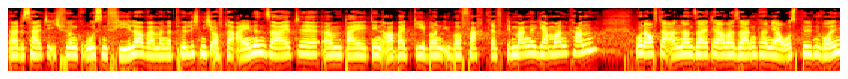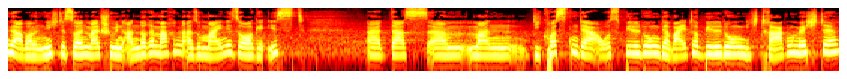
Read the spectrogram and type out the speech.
Äh, das halte ich für einen großen Fehler, weil man natürlich nicht auf der einen Seite ähm, bei den Arbeitgebern über Fachkräftemangel jammern kann und auf der anderen Seite aber sagen kann, ja, ausbilden wollen wir aber nicht, das sollen mal schön andere machen. Also meine Sorge ist, äh, dass ähm, man die Kosten der Ausbildung, der Weiterbildung nicht tragen möchte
